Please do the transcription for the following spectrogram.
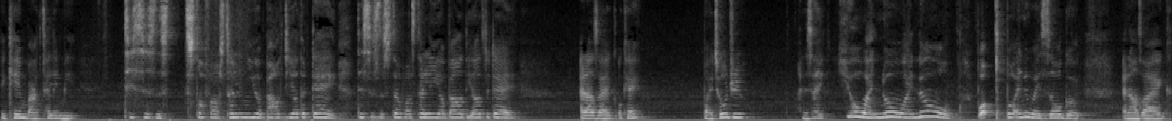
he came back telling me, This is the stuff I was telling you about the other day. This is the stuff I was telling you about the other day. And I was like, Okay, but I told you. And he's like, Yo, I know, I know. But but anyways, it's all good. And I was like,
